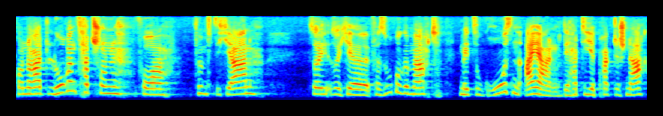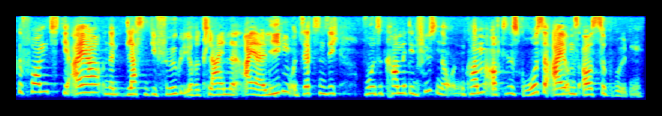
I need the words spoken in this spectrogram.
Konrad Lorenz hat schon vor 50 Jahren solche Versuche gemacht mit so großen Eiern. Der hat die praktisch nachgeformt, die Eier, und dann lassen die Vögel ihre kleinen Eier liegen und setzen sich, obwohl sie kaum mit den Füßen nach unten kommen, auf dieses große Ei, um es auszubrüten.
